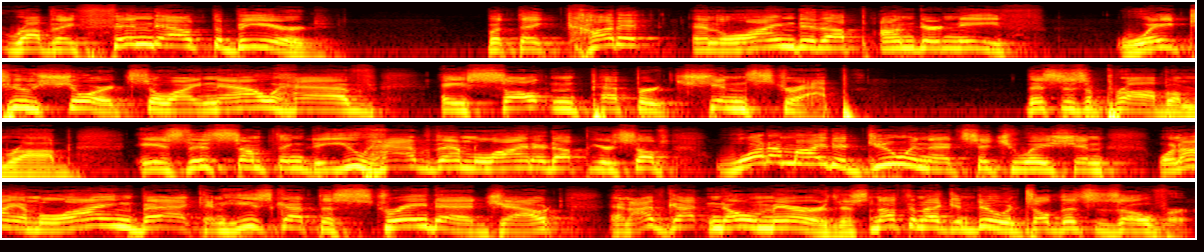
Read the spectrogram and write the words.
Rob, they thinned out the beard, but they cut it and lined it up underneath way too short. So I now have a salt and pepper chin strap. This is a problem, Rob. Is this something, do you have them line it up yourselves? What am I to do in that situation when I am lying back and he's got the straight edge out and I've got no mirror? There's nothing I can do until this is over.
